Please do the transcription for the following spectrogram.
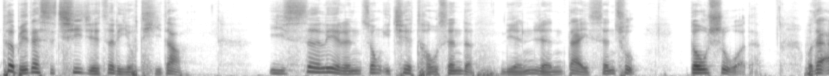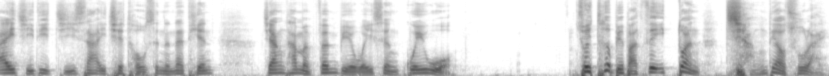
特别在十七节这里有提到。以色列人中一切投生的，连人带牲畜，都是我的。我在埃及地击杀一切投生的那天，将他们分别为圣归我。所以特别把这一段强调出来，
